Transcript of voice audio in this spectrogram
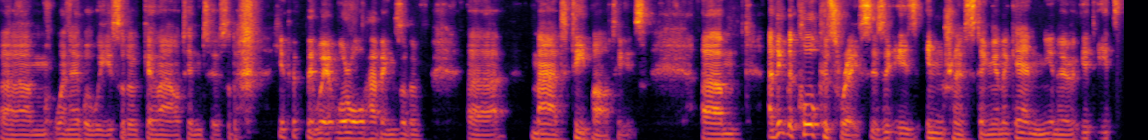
Um, whenever we sort of go out into sort of, you know, we're, we're all having sort of uh, mad tea parties. Um, I think the caucus race is is interesting, and again, you know, it, it's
